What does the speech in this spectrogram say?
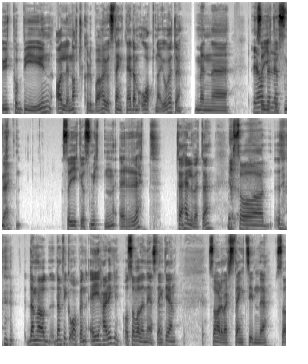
ut på byen, alle nattklubber har jo stengt ned. De åpna jo, vet du. Men eh, Ja, så, gikk jo smitten, så gikk jo smitten rett til helvete. Så de, had, de fikk åpen ei helg, og så var det nedstengt igjen. Så har det vært stengt siden det. Så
